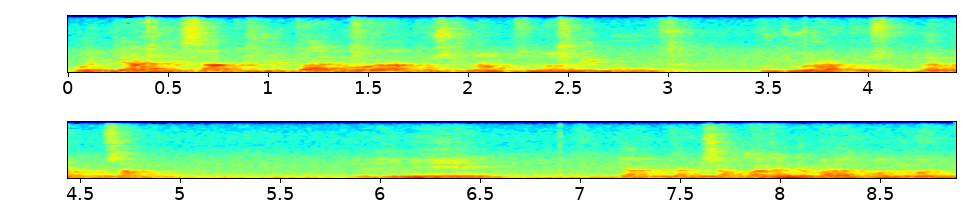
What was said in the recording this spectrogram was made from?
menjadi 1.269.781. Jadi ini yang kami sampaikan kepada teman-teman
